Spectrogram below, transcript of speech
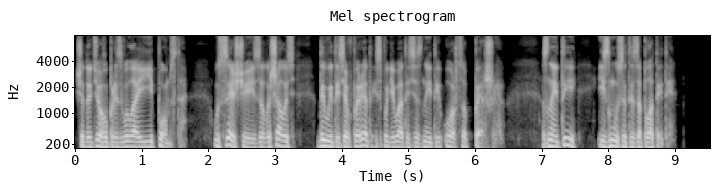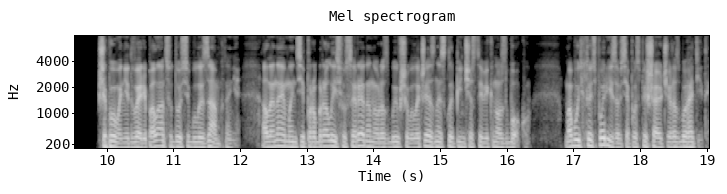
що до цього призвела її помста. Усе, що їй залишалось, дивитися вперед і сподіватися знайти Орсо першою, знайти і змусити заплатити. Шиповані двері палацу досі були замкнені, але найманці пробрались усередину, розбивши величезне склепінчасте вікно збоку. Мабуть, хтось порізався, поспішаючи розбагатіти.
